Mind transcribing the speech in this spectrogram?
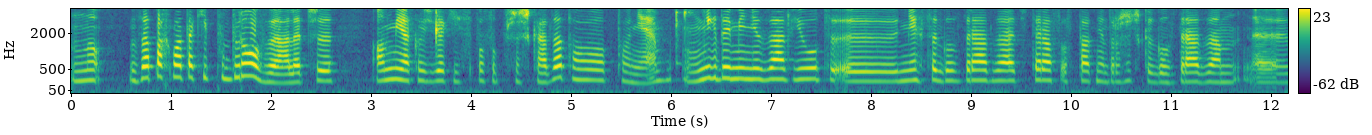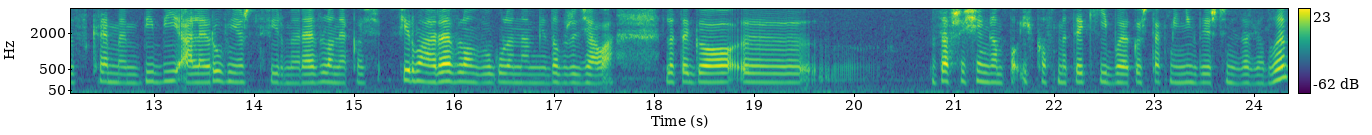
no zapach ma taki pudrowy, ale czy on mi jakoś w jakiś sposób przeszkadza, to, to nie. Nigdy mnie nie zawiódł, y, nie chcę go zdradzać. Teraz ostatnio troszeczkę go zdradzam y, z kremem Bibi, ale również z firmy Revlon. Jakoś firma Revlon w ogóle na mnie dobrze działa. Dlatego y, zawsze sięgam po ich kosmetyki, bo jakoś tak mnie nigdy jeszcze nie zawiodły.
